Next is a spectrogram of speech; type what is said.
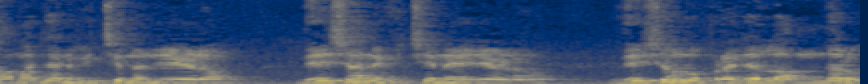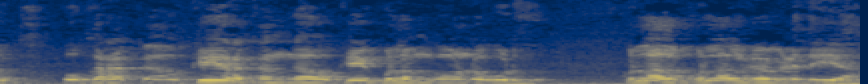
సమాజాన్ని విచ్ఛిన్నం చేయడం దేశాన్ని విచ్ఛిన్నం చేయడం దేశంలో ప్రజలు అందరూ ఒక రక ఒకే రకంగా ఒకే కులంగా ఉండకూడదు. కులాలు కులాలుగా విడదీయాలి.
